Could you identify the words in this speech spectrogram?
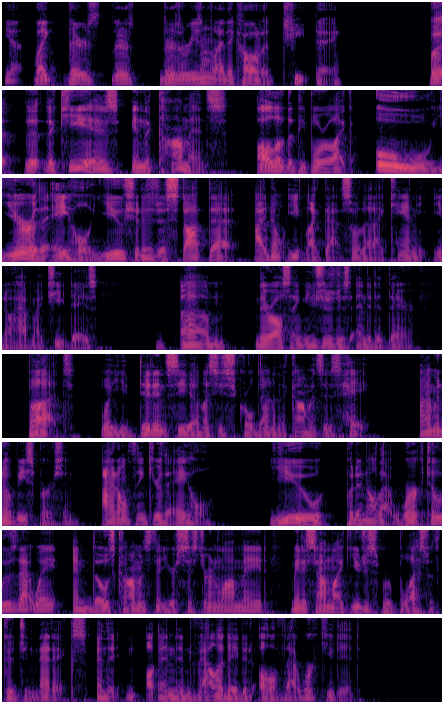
Yeah, like there's there's there's a reason why they call it a cheat day. But the the key is in the comments, all of the people were like, "Oh, you're the a hole. You should have just stopped that. I don't eat like that, so that I can, you know, have my cheat days." Um, they're all saying you should have just ended it there. But what you didn't see, unless you scroll down in the comments, is, "Hey, I'm an obese person. I don't think you're the a hole. You put in all that work to lose that weight, and those comments that your sister-in-law made made it sound like you just were blessed with good genetics, and that and invalidated all of that work you did."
